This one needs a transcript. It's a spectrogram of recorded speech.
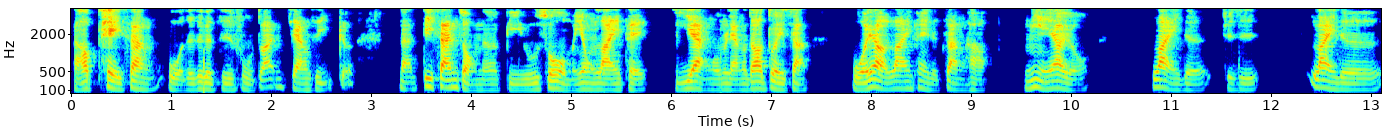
然后配上我的这个支付端，这样是一个。那第三种呢？比如说我们用 Line Pay 一样，我们两个都要对上。我要 Line Pay 的账号，你也要有 Line 的，就是 Line 的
